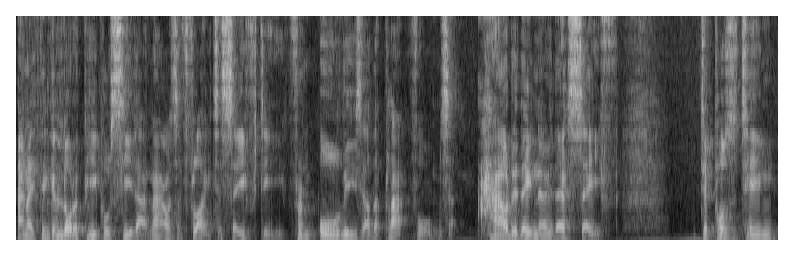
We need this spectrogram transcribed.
And I think a lot of people see that now as a flight to safety from all these other platforms. How do they know they're safe? depositing,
